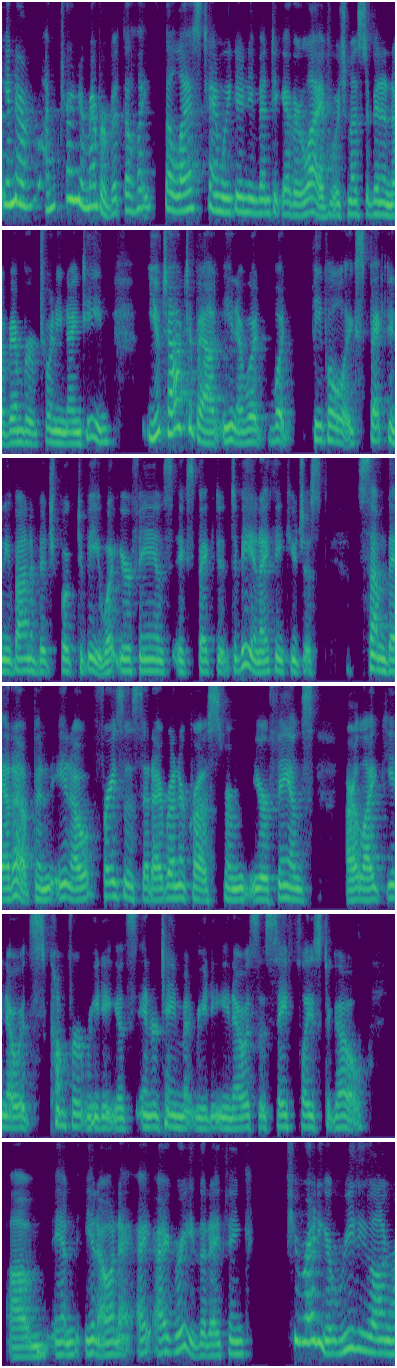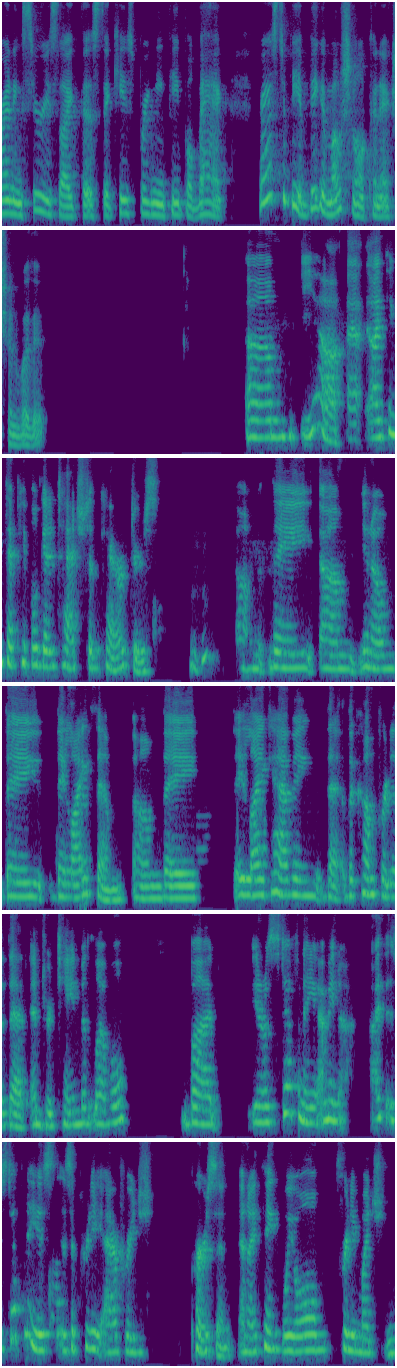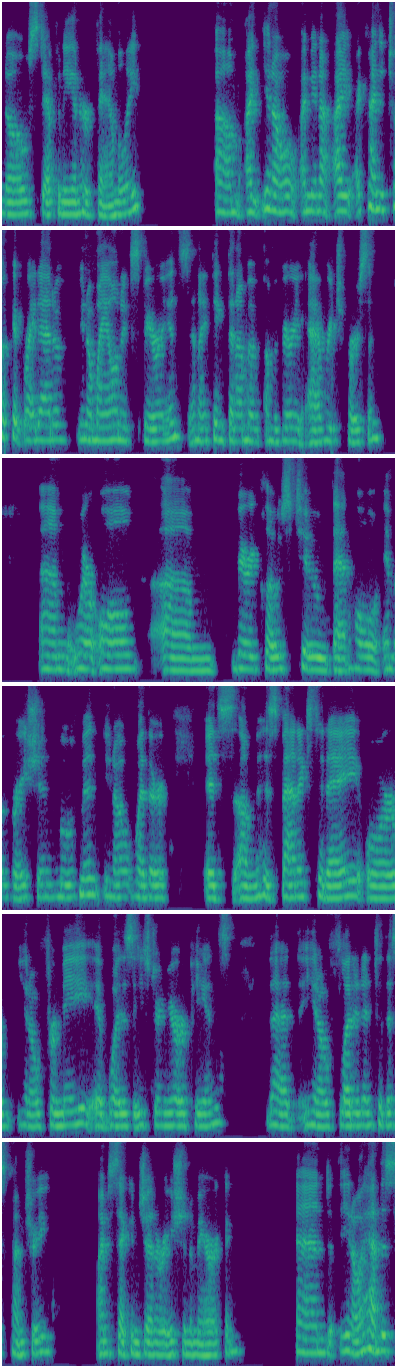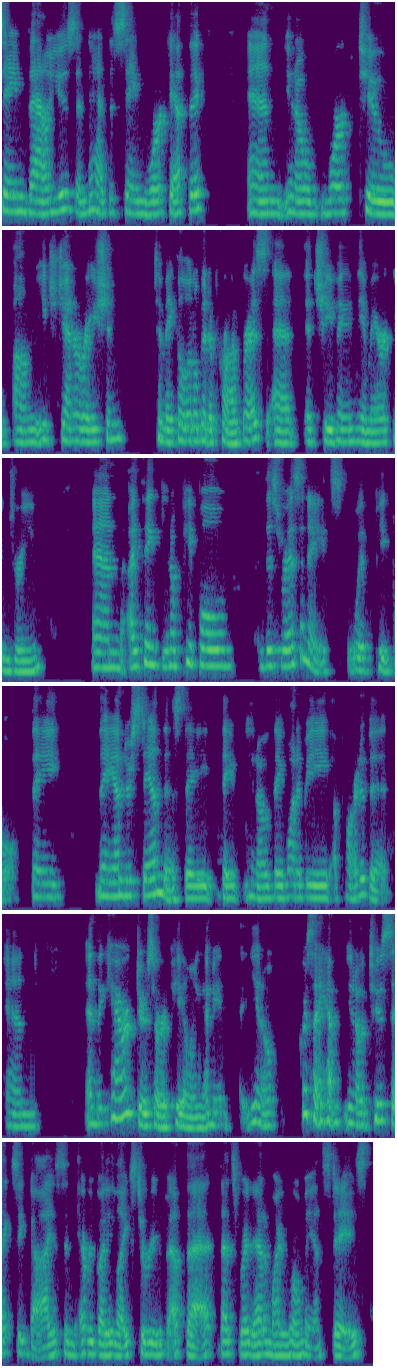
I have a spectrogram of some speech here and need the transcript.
You know, I'm trying to remember, but the like the last time we did an event together live, which must have been in November of 2019, you talked about, you know, what what people expect an Evanovich book to be, what your fans expect it to be, and I think you just summed that up. And you know, phrases that I run across from your fans are like, you know, it's comfort reading, it's entertainment reading, you know, it's a safe place to go. Um, and, you know, and I, I, I agree that I think if you're writing a really long running series like this that keeps bringing people back, there has to be a big emotional connection with it. Um, yeah, I, I think that people get attached to the characters. Mm-hmm. Um, they, um, you know, they they like them. Um, they they like having the, the comfort of that entertainment level. But, you know, Stephanie, I mean, I, Stephanie is, is a pretty average person. And I think we all pretty much know Stephanie and her family. Um, I, you know, I mean, I, I kind of took it right out of, you know, my own experience. And I think that I'm a, I'm a very average person. Um, we're all um, very close to that whole immigration movement, you know, whether it's um, Hispanics today, or, you know, for me, it was Eastern Europeans that, you know, flooded into this country. I'm second generation American and, you know, had the same values and had the same work ethic and, you know, work to um, each generation to make a little bit of progress at achieving the American dream. And I think, you know, people, this resonates with people. They, they understand this they they you know they want to be a part of it and and the characters are appealing i mean you know course i have you know two sexy guys and everybody likes to read about that that's right out of my romance days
